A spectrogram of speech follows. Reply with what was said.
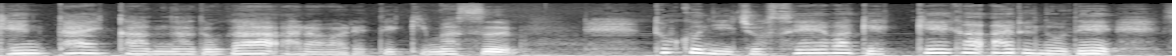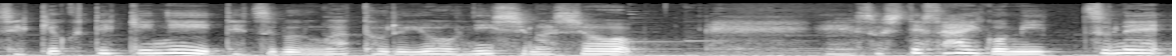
倦怠感などが現れてきます。特に女性は月経があるので積極的に鉄分は取るようにしましょう、えー、そして最後3つ目。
